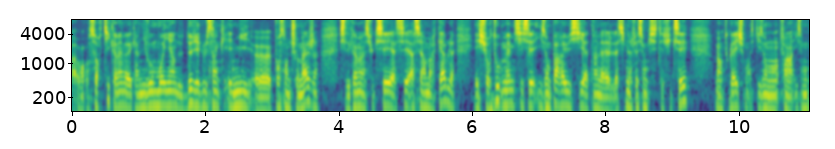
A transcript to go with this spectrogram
en sortie quand même avec un niveau moyen de 2,5,5% euh, de chômage. C'était quand même un succès assez, assez remarquable. Et surtout, même si ils n'ont pas réussi à atteindre la, cible d'inflation qui s'était fixée, mais en tout cas, je pense qu'ils ont, enfin, ils ont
